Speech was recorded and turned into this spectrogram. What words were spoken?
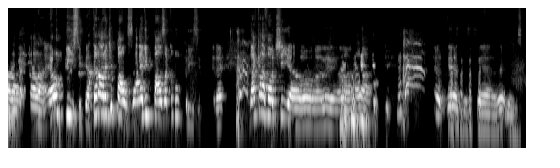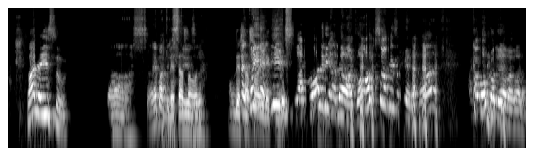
olha lá, olha lá. É um príncipe. Até na hora de pausar, ele pausa como um príncipe. Né? Dá aquela voltinha, ô, Ale. Olha lá, olha lá. Meu Deus do céu, meu Deus. Olha isso. Nossa, é uma Vamos deixar só- né? Vamos deixar só Põe ele aqui. Isso, agora ele. Não, agora olha o sorriso dele. Agora acabou o programa agora.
